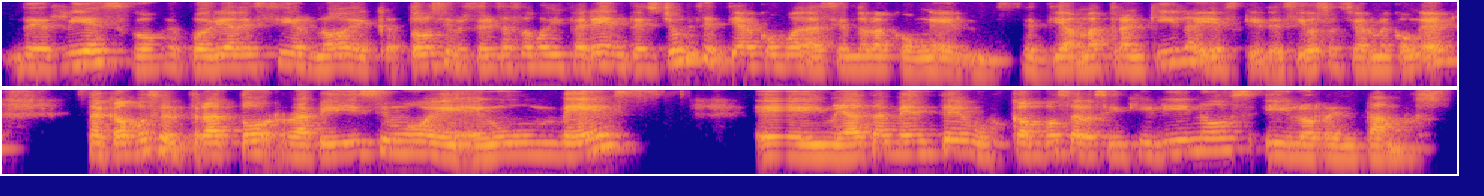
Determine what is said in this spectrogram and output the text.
de riesgo, se podría decir, ¿no? De que todos los inversionistas somos diferentes. Yo me sentía cómoda haciéndola con él, me sentía más tranquila y es que decidí asociarme con él. Sacamos el trato rapidísimo en, un mes, eh, inmediatamente buscamos a los inquilinos y lo rentamos.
